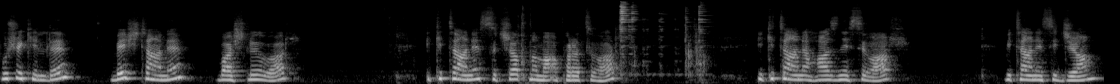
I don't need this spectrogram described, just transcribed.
Bu şekilde 5 tane başlığı var. 2 tane sıçratmama aparatı var. 2 tane haznesi var. Bir tanesi cam.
